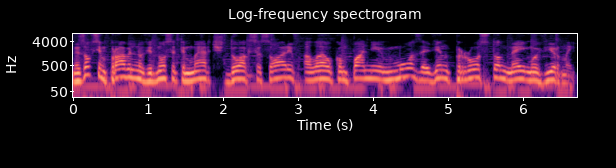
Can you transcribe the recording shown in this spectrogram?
Не зовсім правильно відносити мерч до аксесуарів, але у компанії Мозе він просто неймовірний.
